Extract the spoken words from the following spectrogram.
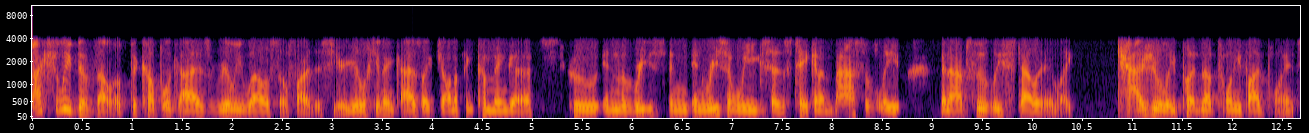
actually developed a couple guys really well so far this year. You're looking at guys like Jonathan Kuminga, who in the recent in recent weeks has taken a massive leap, been absolutely stellar. Like casually putting up 25 points.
